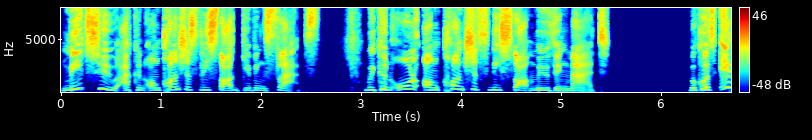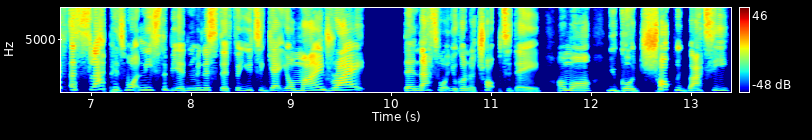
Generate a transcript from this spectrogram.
me too, I can unconsciously start giving slaps we can all unconsciously start moving mad. Because if a slap is what needs to be administered for you to get your mind right, then that's what you're going to chop today. Omo, you go chop with Batty,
